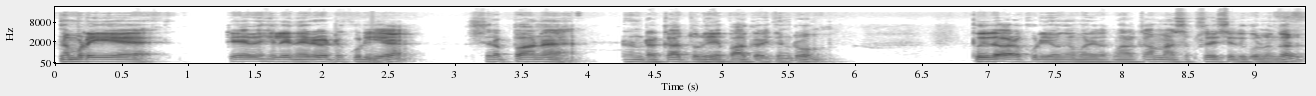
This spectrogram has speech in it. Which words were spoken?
நம்முடைய தேவைகளை நிறைவேற்றக்கூடிய சிறப்பான ரெண்டு ரக்கா தொழுகையை பார்க்க இருக்கின்றோம் புதிதாக வரக்கூடியவங்க மறி- மறக்காமல் சப்ஸ்கிரைப் செய்து கொள்ளுங்கள்.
